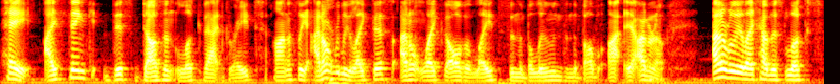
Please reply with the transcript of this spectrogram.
hey I think this doesn't look that great. Honestly I don't really like this. I don't like all the lights and the balloons and the bubble. I, I don't know. I don't really like how this looks.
